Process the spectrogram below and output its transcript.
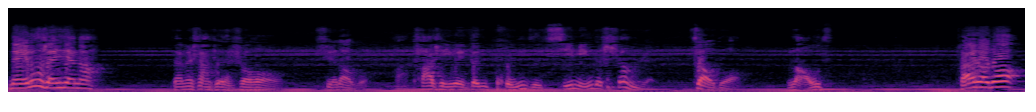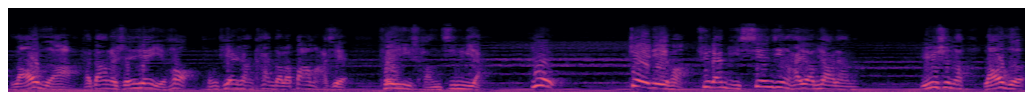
哪路神仙呢？咱们上学的时候学到过啊，他是一位跟孔子齐名的圣人，叫做老子。传说中，老子啊，他当了神仙以后，从天上看到了巴马县，非常惊讶，哟，这地方居然比仙境还要漂亮呢。于是呢，老子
